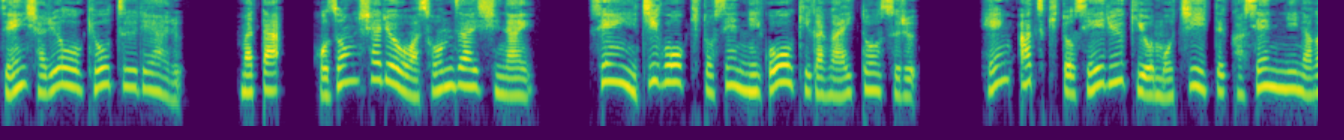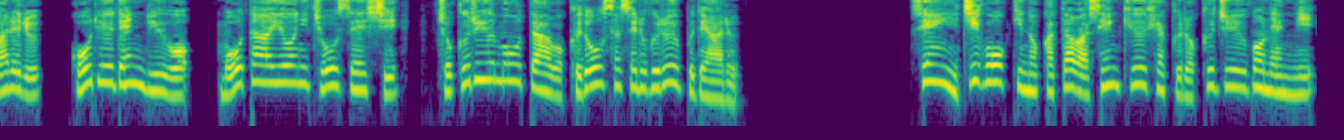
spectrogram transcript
全車両共通である。また、保存車両は存在しない。1001号機と1002号機が該当する。変圧器と整流器を用いて架線に流れる交流電流をモーター用に調整し、直流モーターを駆動させるグループである。1001号機の型は1965年に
